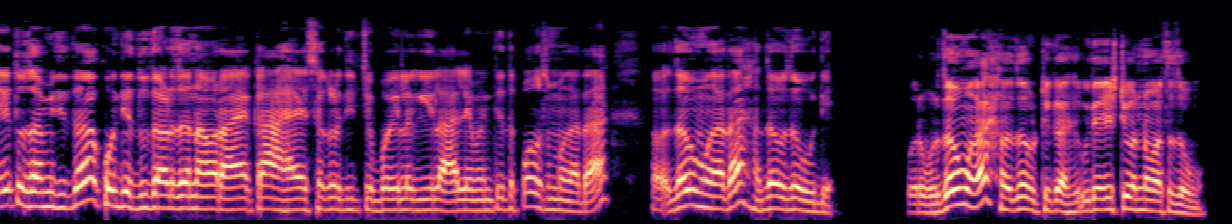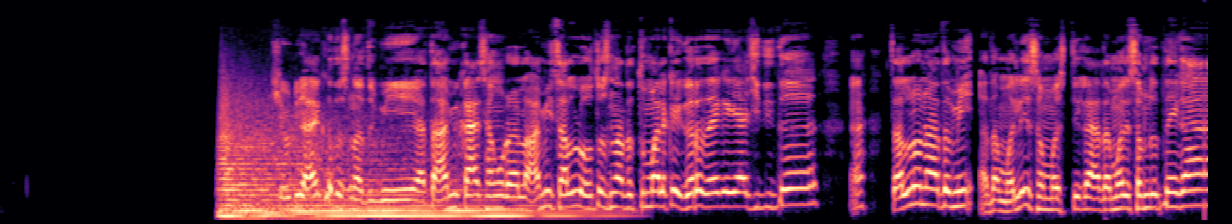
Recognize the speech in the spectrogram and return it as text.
येतोच आम्ही तिथं. कोणते दुधाळ जनावर आहे काय आहे सगळं तिथे बैल गेलं आले म्हणते तर पाऊस मग आता. जाऊ मग आता. जाऊ जाऊ उद्या. बरोबर. जाऊ मग हा? जाऊ ठीक आहे. उद्या एस टी वाजता जाऊ शेवटी ऐकतच ना तुम्ही. आता आम्ही काय सांगू राहिलो? आम्ही चाललो होतोच ना. आता तुम्हाला काही गरज आहे का याची तिथं? हा? चाललो ना आता मी. आता मला समजते का? आता मला समजत नाही का?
